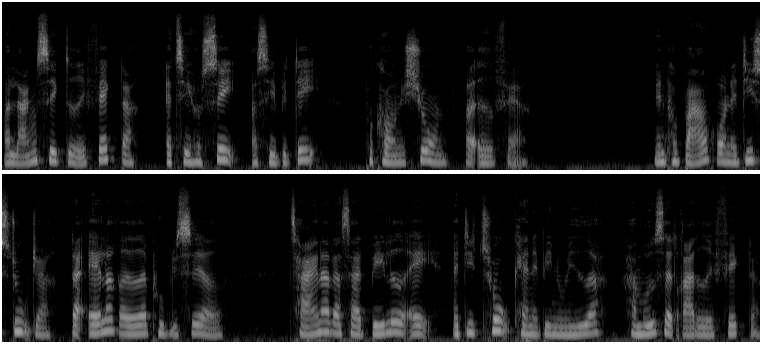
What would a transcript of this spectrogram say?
og langsigtede effekter af THC og CBD på kognition og adfærd. Men på baggrund af de studier, der allerede er publiceret, tegner der sig et billede af, at de to cannabinoider har modsatrettede effekter,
